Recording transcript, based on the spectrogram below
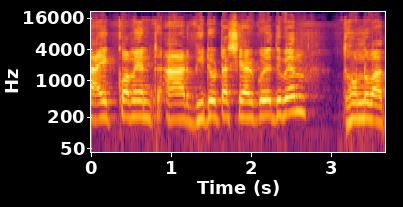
লাইক, কমেন্ট আর ভিডিওটা শেয়ার করে দিবেন। ধন্যবাদ।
